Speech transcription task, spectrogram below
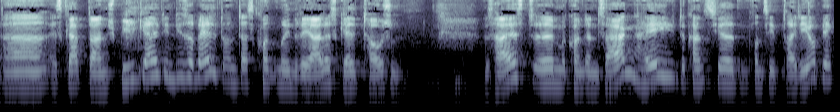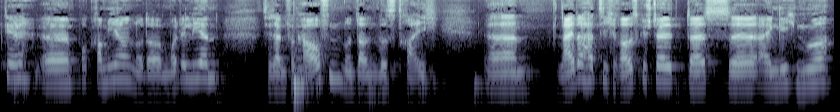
Äh, es gab dann Spielgeld in dieser Welt und das konnte man in reales Geld tauschen. Das heißt, äh, man konnte dann sagen, hey, du kannst hier im Prinzip 3D-Objekte äh, programmieren oder modellieren, sie dann verkaufen und dann wirst reich. Ähm, leider hat sich herausgestellt, dass äh, eigentlich nur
